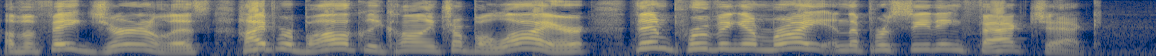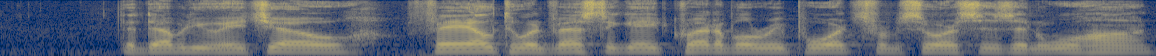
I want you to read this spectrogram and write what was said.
of a fake journalist hyperbolically calling Trump a liar, then proving him right in the preceding fact check. The WHO failed to investigate credible reports from sources in Wuhan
